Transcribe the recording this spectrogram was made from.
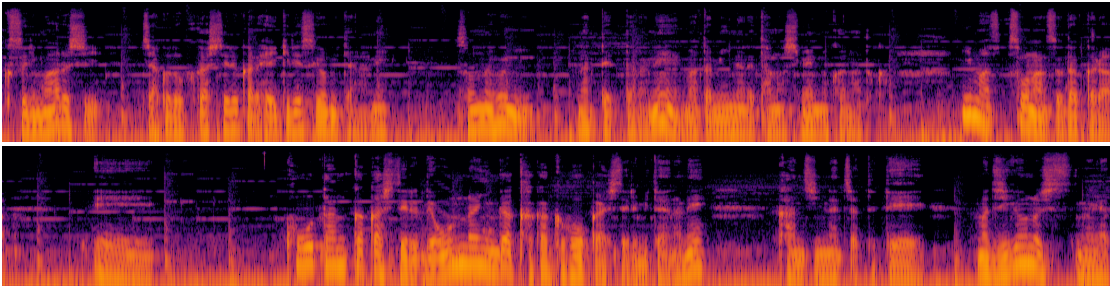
薬もあるし弱毒化してるから平気ですよみたいなね。そんな風になってったらねまたみんなで楽しめるのかなとか。今そうなんですよ。だからえー高単価化してる。でオンラインが価格崩壊してるみたいなね感じになっちゃってて、まあ、事業主のや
